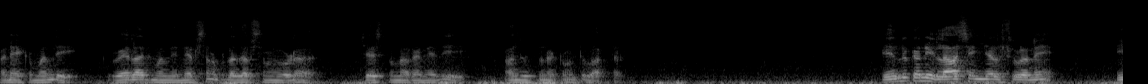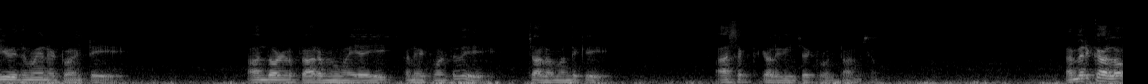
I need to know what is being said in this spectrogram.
అనేక మంది వేలాది మంది నిరసన ప్రదర్శనలు కూడా చేస్తున్నారనేది అందుతున్నటువంటి వార్తలు ఎందుకని లాస్ ఏంజల్స్లోనే ఈ విధమైనటువంటి ఆందోళనలు ప్రారంభమయ్యాయి అనేటువంటిది చాలామందికి ఆసక్తి కలిగించేటువంటి అంశం. అమెరికాలో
